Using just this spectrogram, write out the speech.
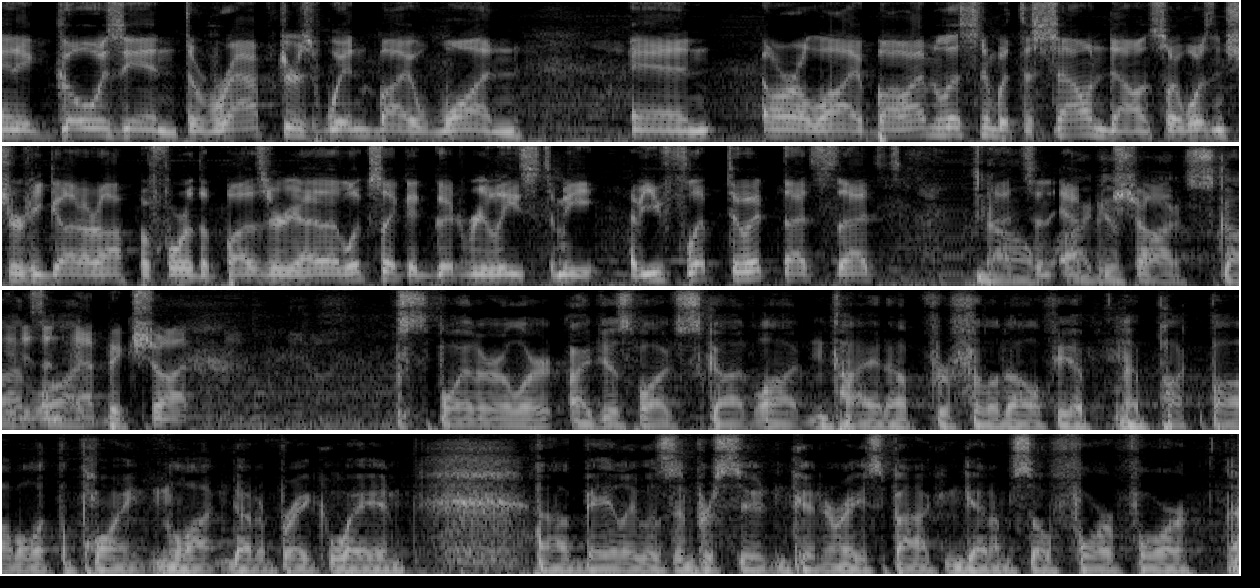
and it goes in. The Raptors win by one and are alive. But I'm listening with the sound down, so I wasn't sure he got it off before the buzzer. That looks like a good release to me. Have you flipped to it? That's that's that's an epic shot. It is an epic shot spoiler alert, I just watched Scott Laughton tie it up for Philadelphia. A puck bobble at the point, and Laughton got a breakaway, and uh, Bailey was in pursuit and couldn't race back and get him. So 4 4. Uh,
